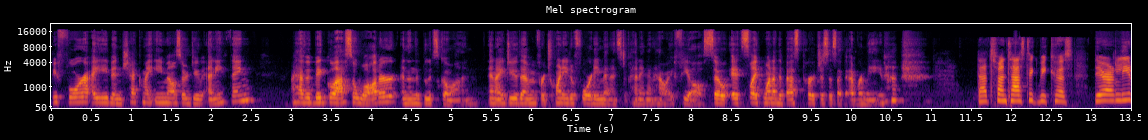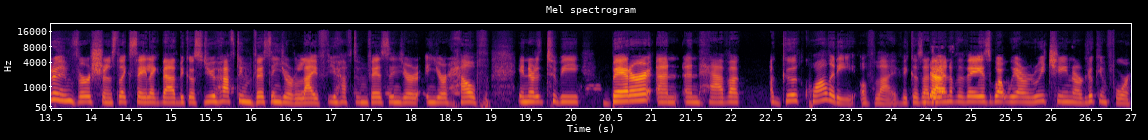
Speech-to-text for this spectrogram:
before i even check my emails or do anything I have a big glass of water and then the boots go on. And I do them for 20 to 40 minutes, depending on how I feel. So it's like one of the best purchases I've ever made. That's fantastic because there are little inversions, like say like that, because you have to invest in your life. You have to invest in your in your health in order to be better and and have a a good quality of life because at yes. the end of the day is what we are reaching or looking for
